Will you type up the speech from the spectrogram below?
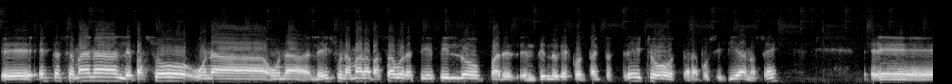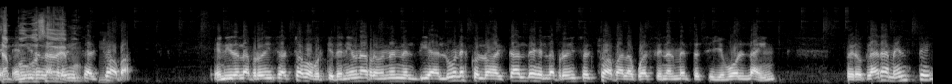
eh, esta semana le pasó una, una, le hizo una mala pasada, por así decirlo, entiendo que es contacto estrecho, estará positiva, no sé. Eh, Tampoco sabemos. del en ir a la provincia del Chuapa, porque tenía una reunión el día lunes con los alcaldes en la provincia del Chuapa, la cual finalmente se llevó online, pero claramente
